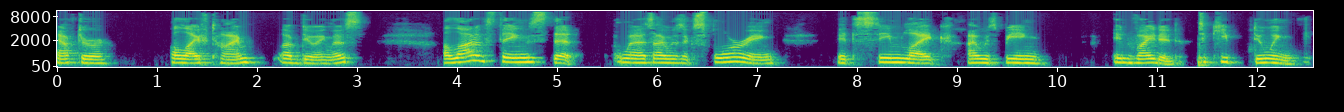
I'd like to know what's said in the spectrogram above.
after a lifetime of doing this. A lot of things that as I was exploring, it seemed like I was being invited to keep doing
